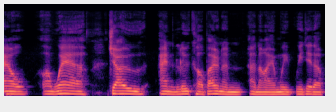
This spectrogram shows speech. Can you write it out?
Now, I'm where Joe and Lou Carbone and I, and we, we did a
